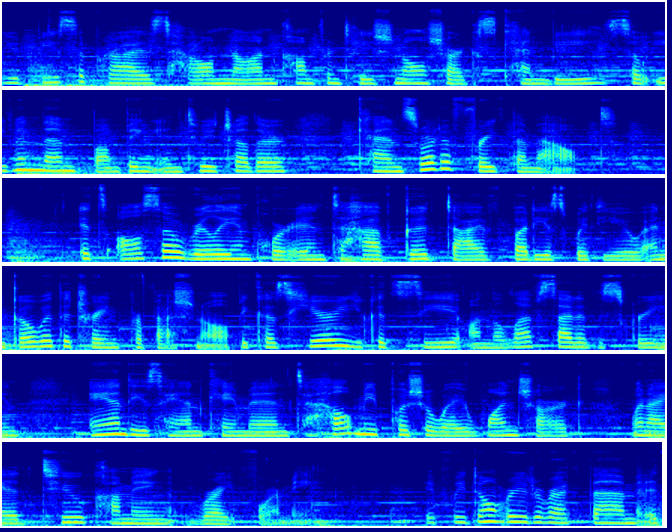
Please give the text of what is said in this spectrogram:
You'd be surprised how non confrontational sharks can be, so even them bumping into each other can sort of freak them out. It's also really important to have good dive buddies with you and go with a trained professional because here you could see on the left side of the screen, Andy's hand came in to help me push away one shark when I had two coming right for me. If we don't redirect them, it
